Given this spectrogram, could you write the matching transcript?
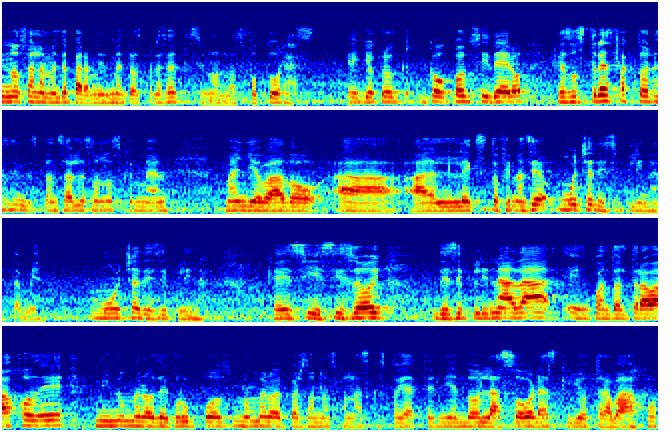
No solamente para mis metas presentes, sino las futuras. Yo creo yo considero que esos tres factores indispensables son los que me han, me han llevado al éxito financiero. Mucha disciplina también, mucha disciplina. ¿okay? Sí, soy disciplinada en cuanto al trabajo de mi número de grupos, número de personas con las que estoy atendiendo, las horas que yo trabajo,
